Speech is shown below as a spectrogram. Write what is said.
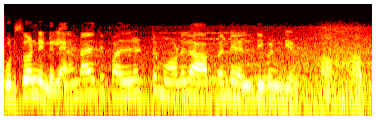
ഗുഡ്സ് വണ്ടി ഉണ്ടല്ലേ? രണ്ടായിരത്തി പതിനെട്ട് മോഡൽ ആപ്പന്റെ എൽ ഡി വണ്ടിയാണ് ആ അപ്പ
